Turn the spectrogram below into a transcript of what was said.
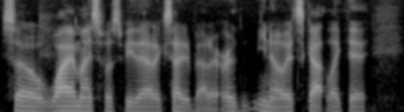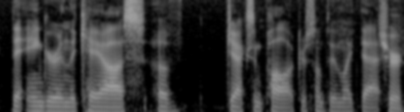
So why am I supposed to be that excited about it? Or you know, it's got like the the anger and the chaos of Jackson Pollock or something like that. Sure.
